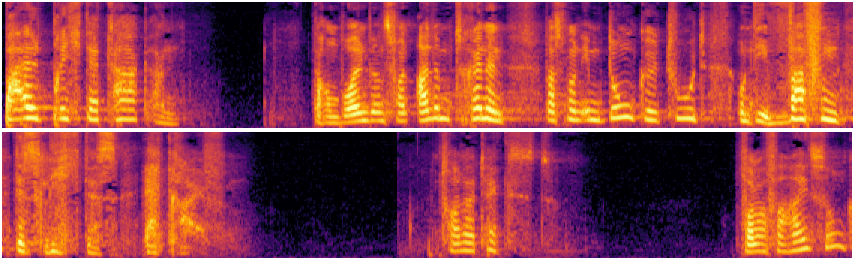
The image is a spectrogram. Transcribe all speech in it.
Bald bricht der Tag an. Darum wollen wir uns von allem trennen, was man im Dunkel tut und die Waffen des Lichtes ergreifen. Toller Text. Voller Verheißung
